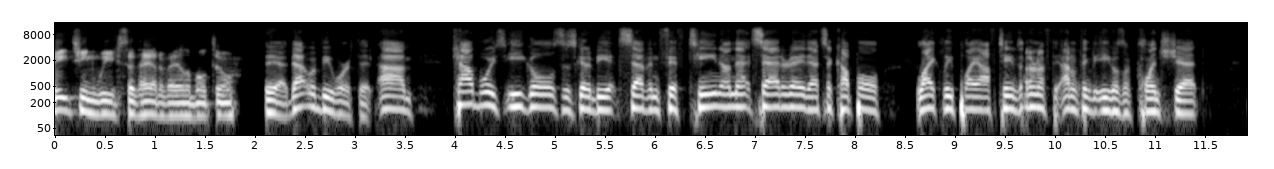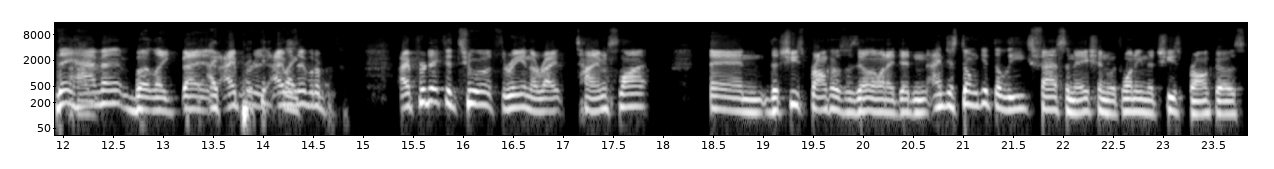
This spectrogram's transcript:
eighteen weeks that they had available to them. Yeah, that would be worth it. Um, Cowboys Eagles is going to be at 7:15 on that Saturday. That's a couple likely playoff teams. I don't know if the, I don't think the Eagles have clinched yet. They Um, haven't, but like I, I- I, I think, I, was like- able to. I predicted 203 in the right time slot, and the Chiefs Broncos was the only one I didn't. I just don't get the league's fascination with wanting the Chiefs Broncos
